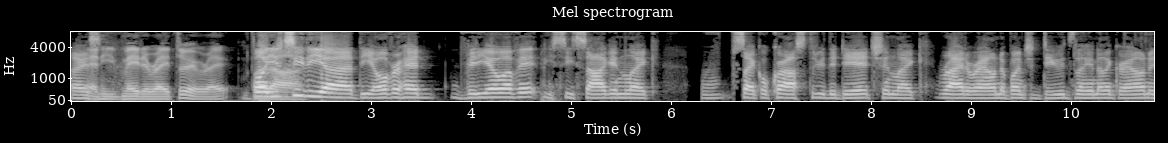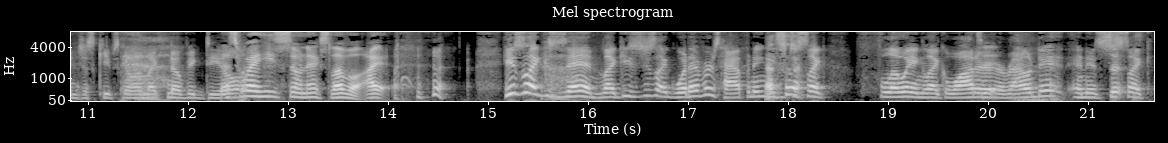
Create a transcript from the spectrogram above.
Nice. and he made it right through, right? well, But, you uh, see the uh, the overhead video of it. You see Sagan like r- cycle cross through the ditch and like ride around a bunch of dudes laying on the ground and just keeps going like no big deal. That's why he's so next level. I he's like zen. Like he's just like whatever's happening, That's he's what- just like flowing like water Dude. around it, and it's just like.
